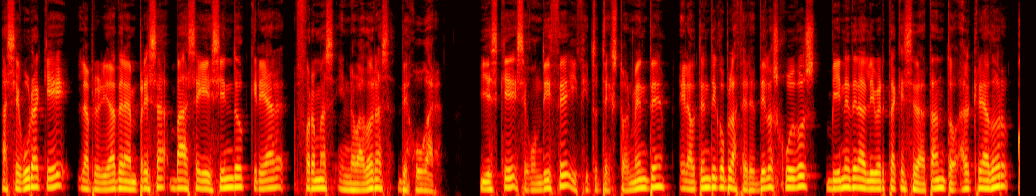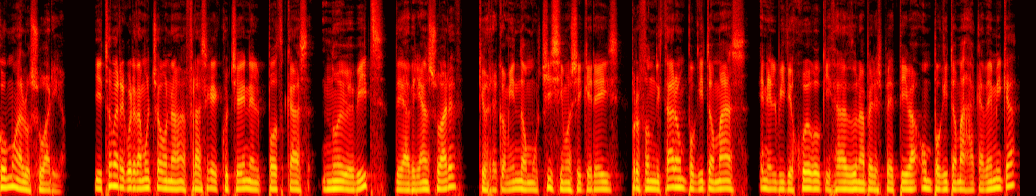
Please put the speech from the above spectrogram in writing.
asegura que la prioridad de la empresa va a seguir siendo crear formas innovadoras de jugar. Y es que, según dice, y cito textualmente, el auténtico placer de los juegos viene de la libertad que se da tanto al creador como al usuario. Y esto me recuerda mucho a una frase que escuché en el podcast 9 Bits de Adrián Suárez, que os recomiendo muchísimo si queréis profundizar un poquito más en el videojuego, quizás de una perspectiva un poquito más académica,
